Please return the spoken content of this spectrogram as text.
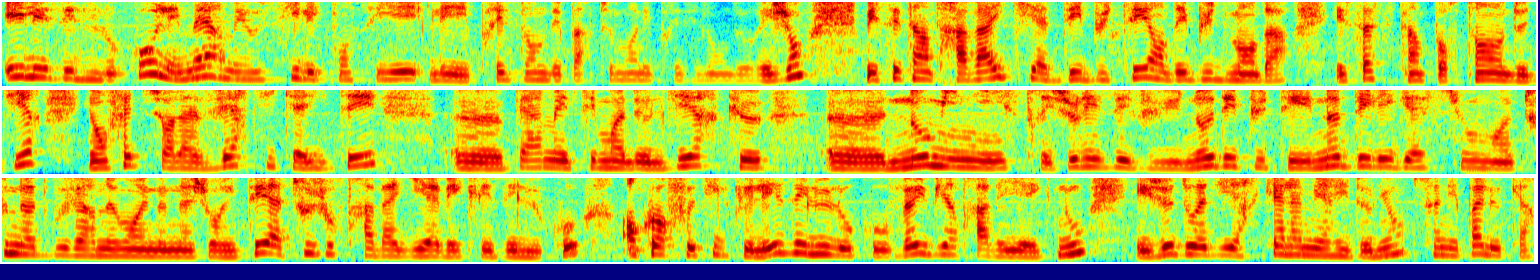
et les élus locaux, les maires, mais aussi les conseillers, les présidents de département, les présidents de région. Mais c'est un travail qui a débuté en début de mandat. Et ça, c'est important de dire. Et en fait, sur la verticalité, permettez-moi de le dire, que nos ministres, et je les ai vus, nos députés, notre délégation, tout notre gouvernement et notre majorité a toujours travaillé travailler avec les élus locaux. Encore faut-il que les élus locaux veuillent bien travailler avec nous. Et je dois dire qu'à la mairie de Lyon, ce n'est pas le cas.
